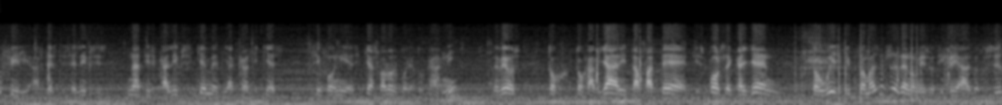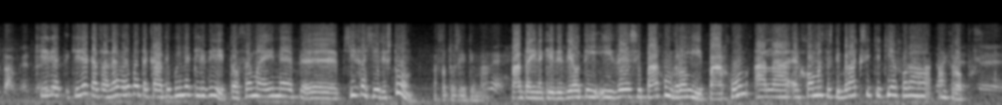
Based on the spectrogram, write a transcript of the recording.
οφείλει αυτές τις ελλείψεις να τις καλύψει και με διακρατικές συμφωνίες και ασφαλώς μπορεί να το κάνει. Βεβαίως το, το χαβιάρι, τα πατέ, τις Porsche Cayenne, το whisky που θα μαζέψουν δεν νομίζω ότι χρειάζεται να το συζητάμε. Έτσι, δεν Κύριε, είναι; κυρία Κατσανέβα, είπατε κάτι που είναι κλειδί. Το θέμα είναι ε, ποιοι θα χειριστούν αυτό το ζήτημα. Ναι. Πάντα είναι κλειδί, διότι οι ιδέες υπάρχουν, δρόμοι υπάρχουν, αλλά ερχόμαστε στην πράξη και εκεί αφορά Κοιτάξτε, ανθρώπους. Ε,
